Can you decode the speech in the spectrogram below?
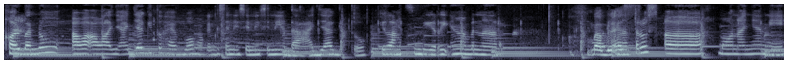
Kalau di Bandung awal-awalnya aja gitu heboh, makin ke sini sini sini udah aja gitu, hilang sendiri, ya benar. Nah Bablas. terus eh mau nanya nih,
